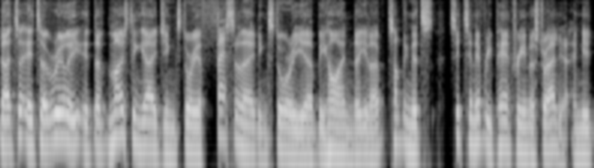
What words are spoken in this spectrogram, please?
no, it's a, it's a really the most engaging story, a fascinating story uh, behind uh, you know something that sits in every pantry in Australia, and you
